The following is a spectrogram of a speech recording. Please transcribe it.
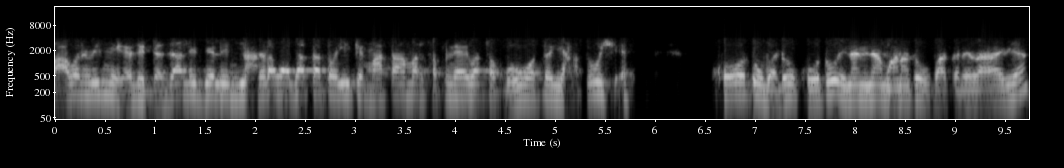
બાવન વીરની હેલી ધજા લીધેલી ને ચડાવવા જતા તો ઈ કે માતા અમાર સપને આવ્યા તો ભૂવો તો ઈ હાથું છે. ખોટું બધું ખોટું. એના એના માણસો ઊભા કરેલા આવ્યા રહ્યા.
